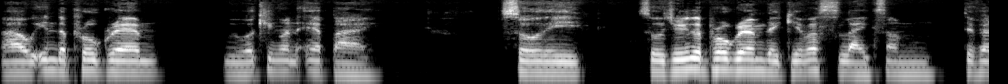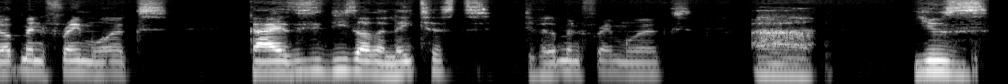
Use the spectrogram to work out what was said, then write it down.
uh we're in the program, we're working on AirBuy. So they so during the program they gave us like some development frameworks. Guys, is, these are the latest development frameworks. Uh use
